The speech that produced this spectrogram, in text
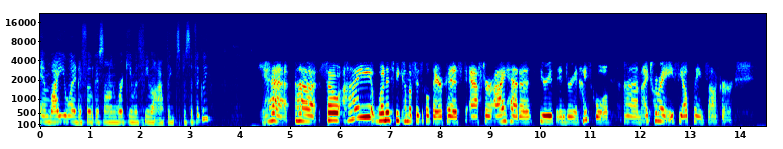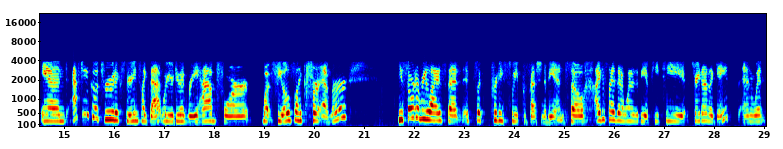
and why you wanted to focus on working with female athletes specifically? Yeah. Uh, so I wanted to become a physical therapist after I had a serious injury in high school. Um, I tore my ACL playing soccer. And after you go through an experience like that, where you're doing rehab for what feels like forever, you sort of realize that it's a pretty sweet profession to be in. So I decided that I wanted to be a PT straight out of the gates and went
